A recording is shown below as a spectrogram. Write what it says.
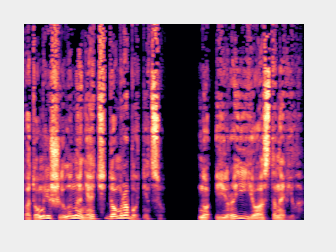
потом решила нанять домработницу. Но Ира ее остановила.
